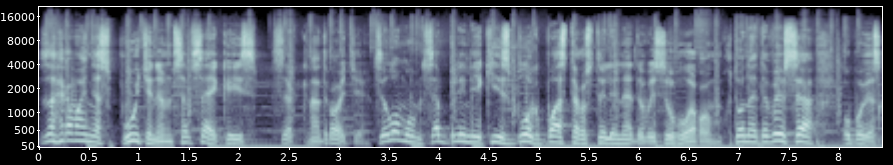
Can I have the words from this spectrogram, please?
загравання з Путіним це все якийсь цирк на дроті. В цілому, це, блін, якийсь блокбастер у стилі не дивись угору. Хто не дивився, обов'язково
